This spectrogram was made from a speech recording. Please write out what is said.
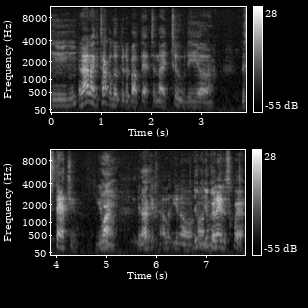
Mm-hmm. and I'd like to talk a little bit about that tonight too. The uh, the statue, you Right. Know, you know, I could, I, you know, You- on you the could- Grenada Square.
